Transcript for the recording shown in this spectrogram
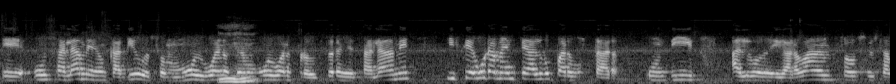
eh, un salame de un cativo, que son muy buenos, Ujú. tenemos muy buenos productores de salame, y seguramente algo para untar, un dip, algo de garbanzo, se usa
